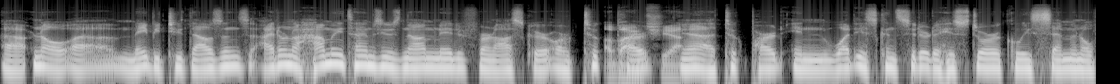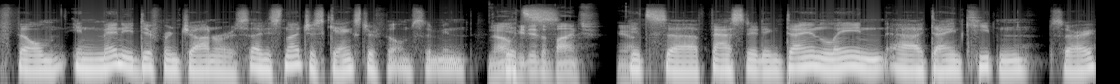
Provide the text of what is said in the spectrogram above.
Uh, no, uh, maybe 2000s. I don't know how many times he was nominated for an Oscar or took A part. bunch, yeah. took part in what is considered a historically seminal film in many different genres. And it's not just gangster films. I mean, No, he did a bunch. Yeah. it's uh, fascinating. Diane Lane, uh, Diane Keaton, sorry,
